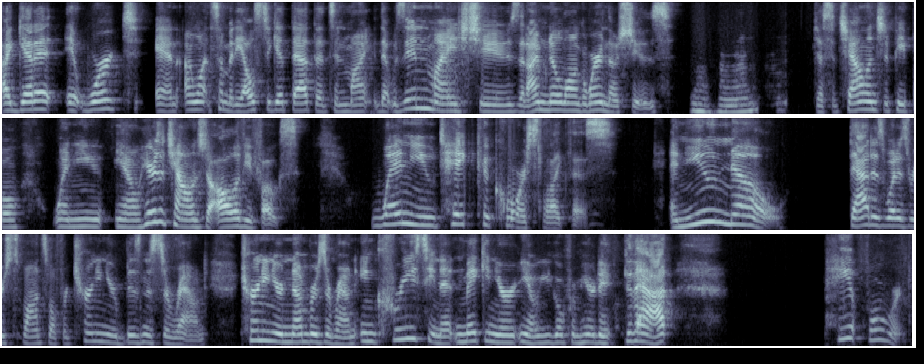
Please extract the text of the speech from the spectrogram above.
I get it. It worked. And I want somebody else to get that that's in my, that was in my shoes that I'm no longer wearing those shoes. Mm-hmm. Just a challenge to people when you, you know, here's a challenge to all of you folks. When you take a course like this and you know that is what is responsible for turning your business around, turning your numbers around, increasing it, and making your, you know, you go from here to, to that. Pay it forward.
